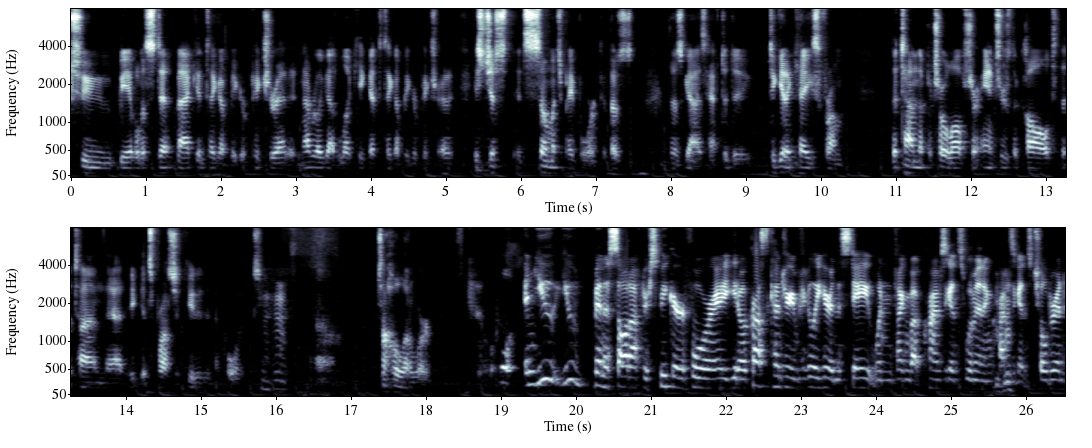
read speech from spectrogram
to be able to step back and take a bigger picture at it. And I really got lucky, got to take a bigger picture at it. It's just it's so much paperwork that those those guys have to do to get a case from the time the patrol officer answers the call to the time that it gets prosecuted in the courts. Mm-hmm. Um, it's a whole lot of work. Well, and you you've been a sought after speaker for you know across the country and particularly here in the state when talking about crimes against women and crimes mm-hmm. against children,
